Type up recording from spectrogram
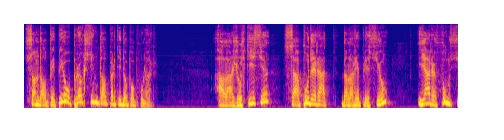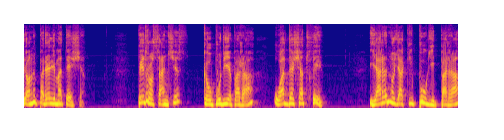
són del PP o pròxim del Partit Popular. A la justícia s'ha apoderat de la repressió i ara funciona per ella mateixa. Pedro Sánchez, que ho podia parar, ho ha deixat fer. I ara no hi ha qui pugui parar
